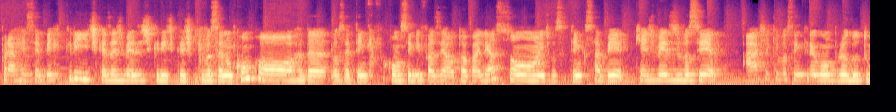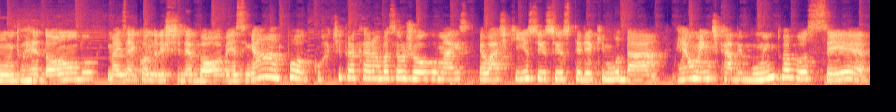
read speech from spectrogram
para receber críticas, às vezes críticas que você não concorda, você tem que conseguir fazer autoavaliações, você tem que saber que às vezes você acha que você entregou um produto muito redondo, mas aí quando eles te devolvem assim, ah, pô, curti pra caramba seu jogo, mas eu acho que isso, isso, isso teria que mudar. Realmente cabe muito a você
